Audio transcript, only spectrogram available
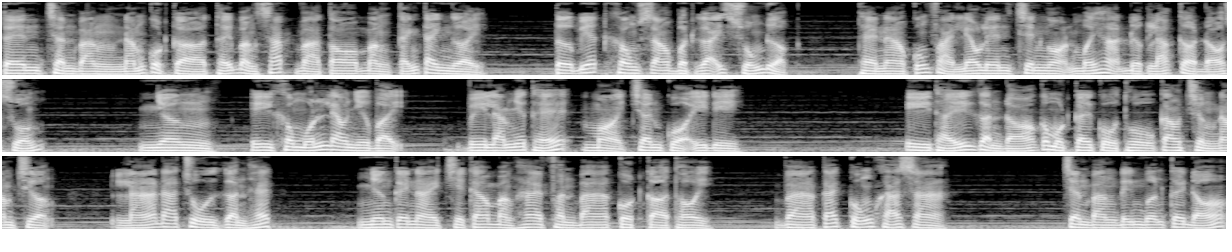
Tên Trần Bằng nắm cột cờ thấy bằng sắt và to bằng cánh tay người, tự biết không sao vật gãy xuống được, thể nào cũng phải leo lên trên ngọn mới hạ được lá cờ đó xuống. Nhưng y không muốn leo như vậy, vì làm như thế mỏi chân của y đi. Y thấy gần đó có một cây cổ thụ cao chừng năm trượng, lá đã trụi gần hết, nhưng cây này chỉ cao bằng 2 phần 3 cột cờ thôi, và cách cũng khá xa. Trần Bằng định mượn cây đó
